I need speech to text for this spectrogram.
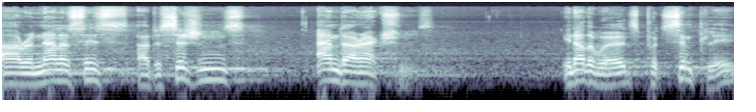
our analysis, our decisions, and our actions. In other words, put simply,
